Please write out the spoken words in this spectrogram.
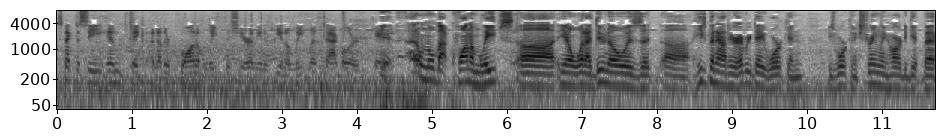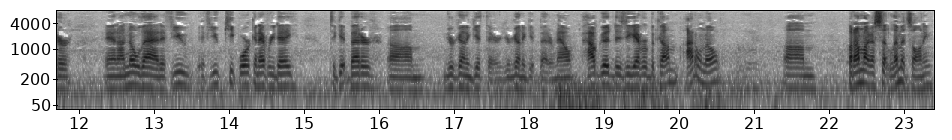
expect to see him take another quantum leap this year? I mean, be an elite left tackle, or can he? I don't know about quantum leaps. Uh, you know, what I do know is that uh, he's been out here every day working. He's working extremely hard to get better, and I know that if you if you keep working every day to get better, um, you're going to get there. You're going to get better. Now, how good does he ever become? I don't know, um, but I'm not going to set limits on him.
